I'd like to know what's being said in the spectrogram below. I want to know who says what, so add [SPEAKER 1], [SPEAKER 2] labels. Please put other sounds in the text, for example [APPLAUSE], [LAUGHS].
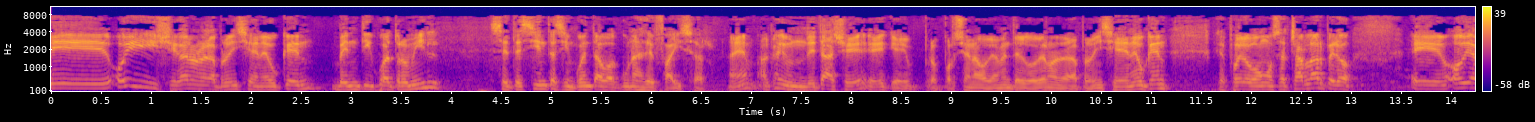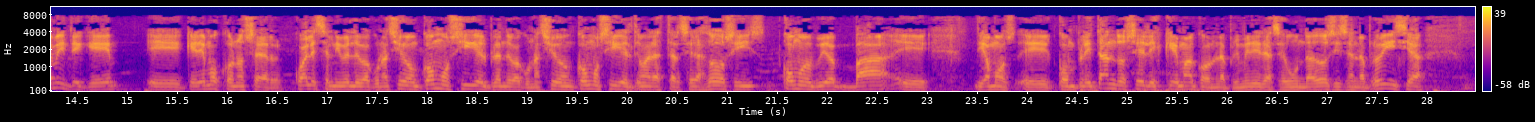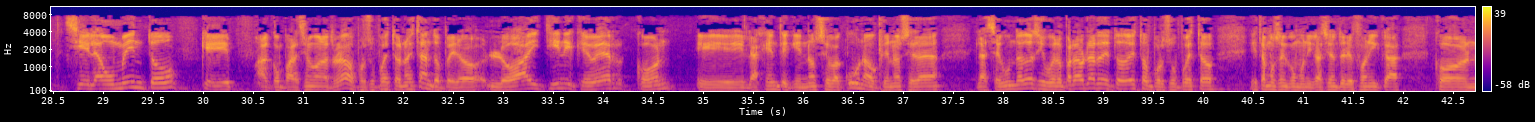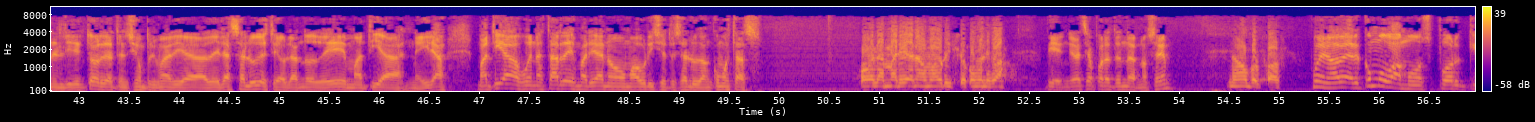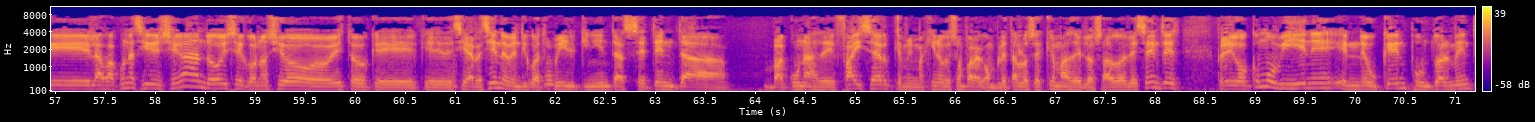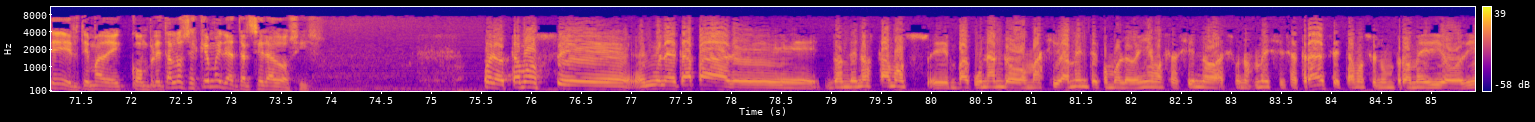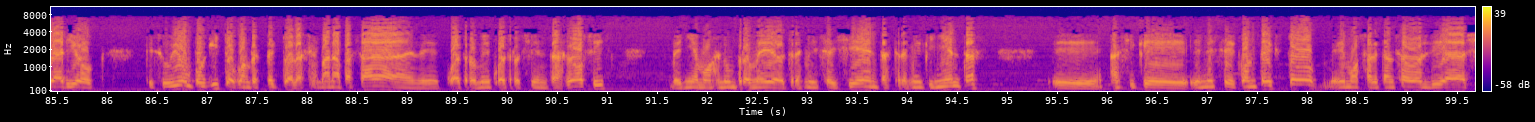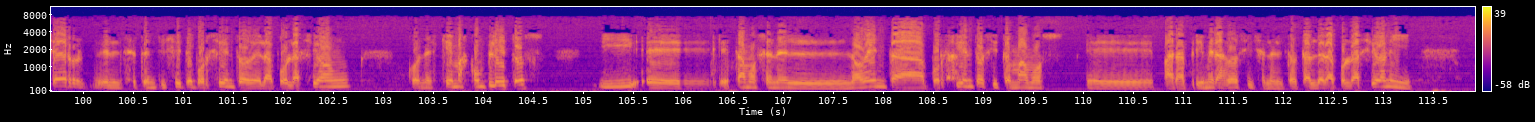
[SPEAKER 1] Eh, hoy llegaron a la provincia de Neuquén 24.750 vacunas de Pfizer. ¿eh? Acá hay un detalle eh, que proporciona obviamente el gobierno de la provincia de Neuquén, que después lo vamos a charlar, pero eh, obviamente que eh, queremos conocer cuál es el nivel de vacunación, cómo sigue el plan de vacunación, cómo sigue el tema de las terceras dosis, cómo va, eh, digamos, eh, completándose el esquema con la primera y la segunda dosis en la provincia. Si el aumento, que a comparación con otros lados, por supuesto no es tanto, pero lo hay, tiene que ver con eh, la gente que no se vacuna o que no se da la segunda dosis. Bueno, para hablar de todo esto, por supuesto, estamos en comunicación telefónica con el director de Atención Primaria de la Salud. Estoy hablando de Matías Neira. Matías, buenas tardes. Mariano, Mauricio, te saludan. ¿Cómo estás?
[SPEAKER 2] Hola Mariano, Mauricio, ¿cómo les va?
[SPEAKER 1] Bien, gracias por atendernos, ¿eh?
[SPEAKER 2] No, por favor.
[SPEAKER 1] Bueno, a ver, ¿cómo vamos? Porque las vacunas siguen llegando. Hoy se conoció esto que, que decía recién, de 24.570 vacunas de Pfizer, que me imagino que son para completar los esquemas de los adolescentes. Pero digo, ¿cómo viene en Neuquén puntualmente el tema de completar los esquemas y la tercera dosis?
[SPEAKER 2] Bueno, estamos eh, en una etapa de donde no estamos eh, vacunando masivamente como lo veníamos haciendo hace unos meses atrás. Estamos en un promedio diario que subió un poquito con respecto a la semana pasada de 4.400 dosis. Veníamos en un promedio de 3.600, 3.500. Eh, así que en ese contexto hemos alcanzado el día de ayer el 77% de la población con esquemas completos y eh, estamos en el 90% si tomamos eh, para primeras dosis en el total de la población y,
